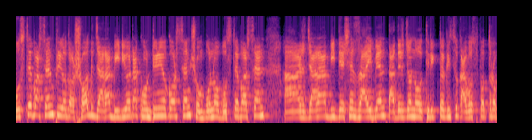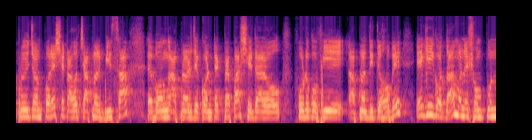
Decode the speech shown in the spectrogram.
বুঝতে পারছেন প্রিয় দর্শক, যারা ভিডিওটা কন্টিনিউ করছেন সম্পূর্ণ বুঝতে পারছেন। আর যারা বিদেশে যাইবেন, তাদের জন্য অতিরিক্ত কিছু কাগজপত্র প্রয়োজন পড়ে, সেটা হচ্ছে আপনার ভিসা এবং আপনার যে কন্ট্যাক্ট পেপার সেটারও ফটোকপি আপনার দিতে হবে। একই কথা মানে সম্পূর্ণ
